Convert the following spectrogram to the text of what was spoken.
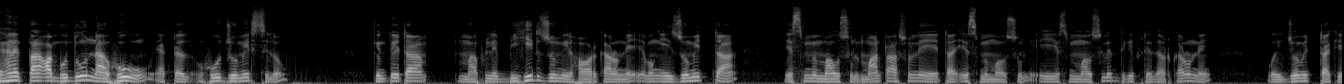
এখানে তা আবুদু না হু একটা হু জমির ছিল, কিন্তু এটা মাফুলে বিহির জমির হওয়ার কারণে এবং এই জমিরটা এসমে মাউসুল। মাটা আসলে এটা এসমে মাউসুল। এই এসমে মাউসুলের দিকে ফিরে যাওয়ার কারণে ওই জমিরটাকে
